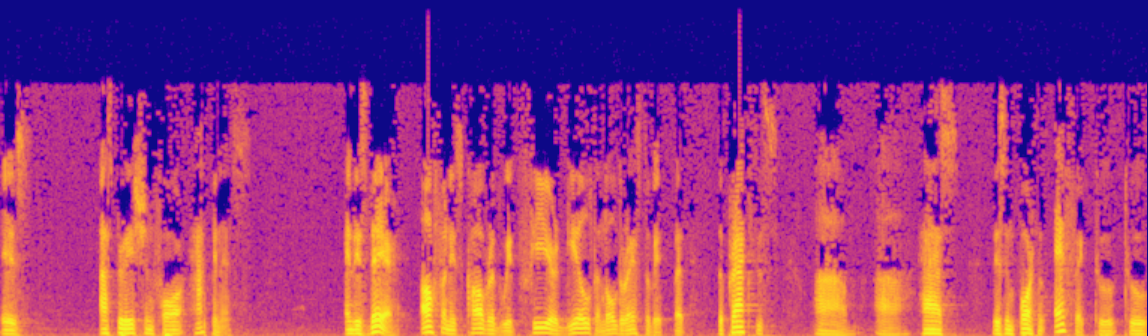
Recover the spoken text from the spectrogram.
is aspiration for happiness. And is there. Often is covered with fear, guilt, and all the rest of it. But the practice uh, uh, has this important effect to, to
